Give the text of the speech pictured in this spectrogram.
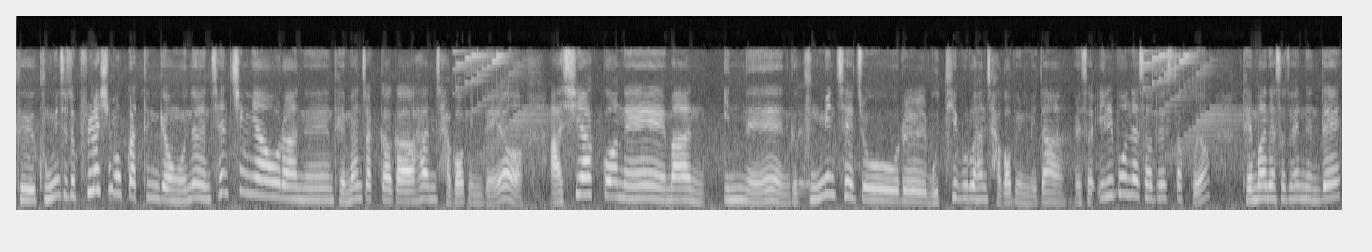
그 국민체조 플래시몹 같은 경우는 첸칭야오라는 대만 작가가 한 작업인데요. 아시아권에만 있는 그 국민체조를 모티브로 한 작업입니다. 그래서 일본에서도 했었고요. 대만에서도 했는데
